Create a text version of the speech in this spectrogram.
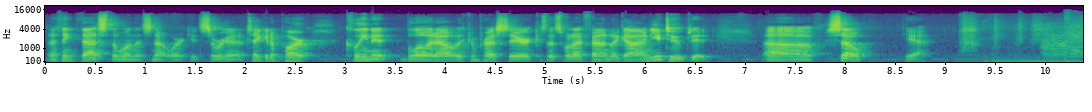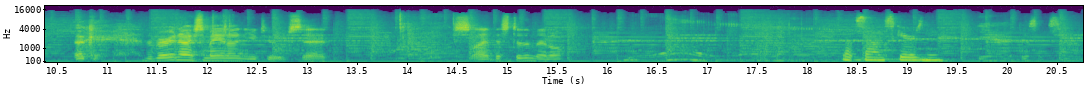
And I think that's the one that's not working. So we're gonna take it apart, clean it, blow it out with compressed air, because that's what I found a guy on YouTube did. Uh, so yeah. Okay, the very nice man on YouTube said, slide this to the middle. That sound scares me. Yeah, it doesn't sound.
